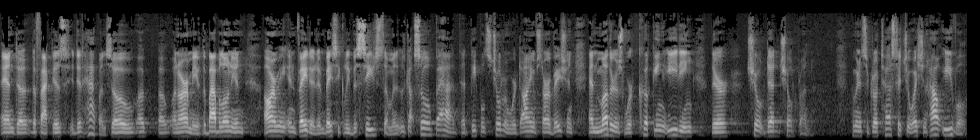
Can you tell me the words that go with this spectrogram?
and uh, the fact is it did happen. So uh, uh, an army, the Babylonian army invaded and basically besieged them. And it got so bad that people's children were dying of starvation and mothers were cooking, eating their dead children. I mean, it's a grotesque situation. How evil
